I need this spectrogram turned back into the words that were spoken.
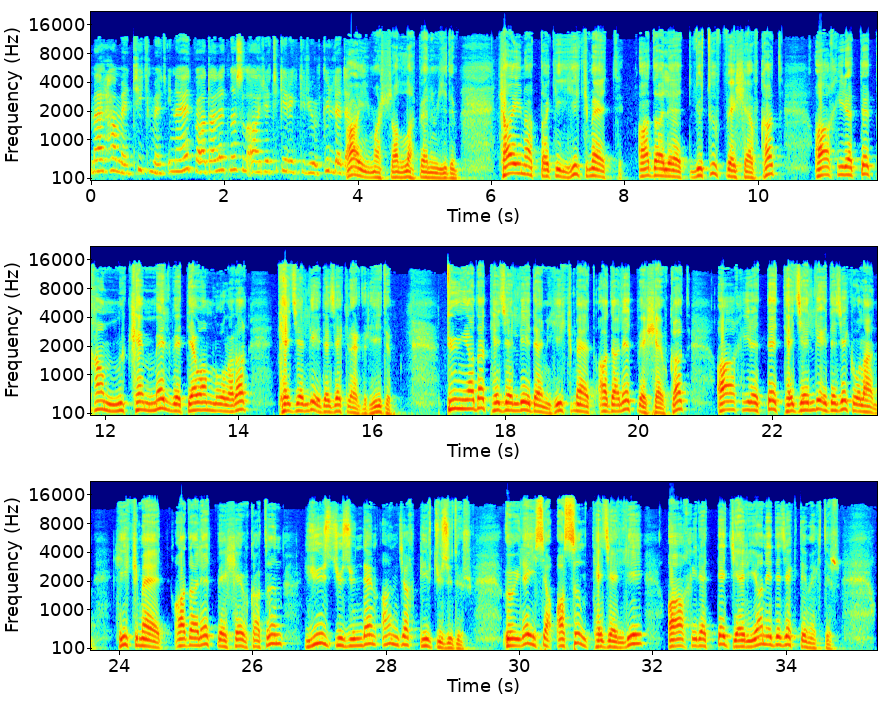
Merhamet, hikmet, inayet ve adalet nasıl ahireti gerektiriyor Gül dede? Ay maşallah benim yiğidim. Kainattaki hikmet, adalet, lütuf ve şefkat ahirette tam mükemmel ve devamlı olarak tecelli edeceklerdir yiğidim. Dünyada tecelli eden hikmet, adalet ve şefkat ahirette tecelli edecek olan hikmet, adalet ve şefkatın yüz yüzünden ancak bir cüzüdür. Öyleyse asıl tecelli ahirette cereyan edecek demektir.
